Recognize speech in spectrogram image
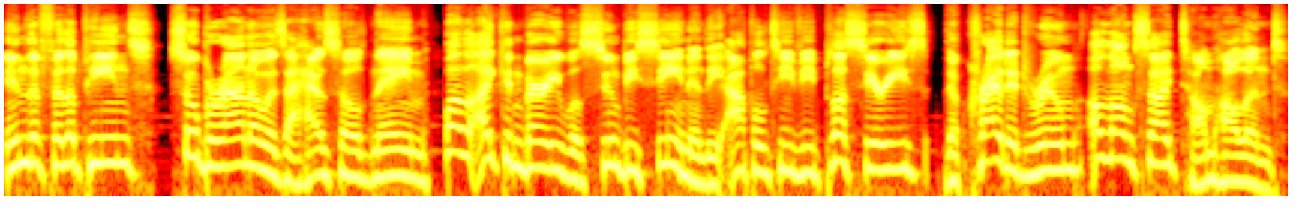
In the Philippines, Soberano is a household name, while Eikenberry will soon be seen in the Apple TV Plus series The Crowded Room alongside Tom Holland.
